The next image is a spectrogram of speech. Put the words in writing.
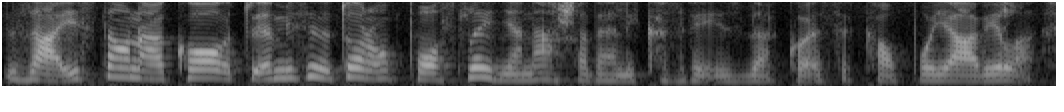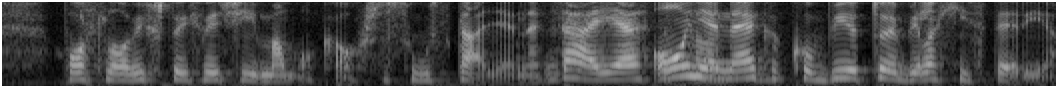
zaista onako, ja mislim da je to ono poslednja naša velika zvezda koja se kao pojavila posle ovih što ih već imamo, kao što su ustaljene. Da, jeste On to. je nekako bio, to je bila histerija.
